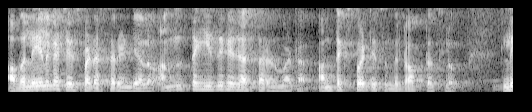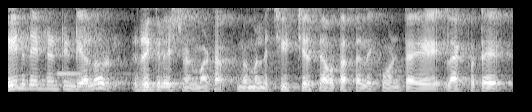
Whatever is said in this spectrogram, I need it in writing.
అవలేలుగా చేసి పెట్టేస్తారు ఇండియాలో. అంత ఈజీగా చేస్తారనమాట అంత ఎక్స్పర్టీస్ ఉంది డాక్టర్స్లో లేనిది ఏంటంటే ఇండియాలో రెగ్యులేషన్ అనమాట మిమ్మల్ని చీట్ చేసే అవకాశాలు ఎక్కువ ఉంటాయి. లేకపోతే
